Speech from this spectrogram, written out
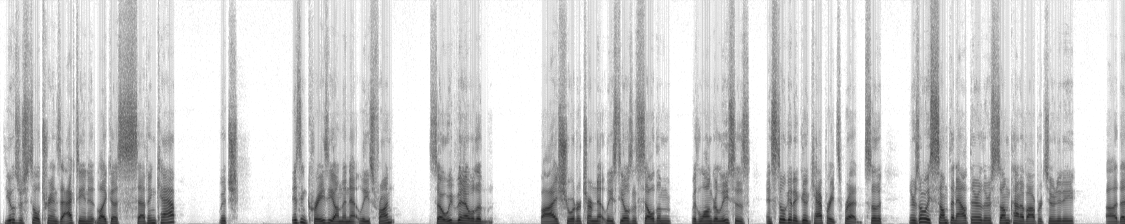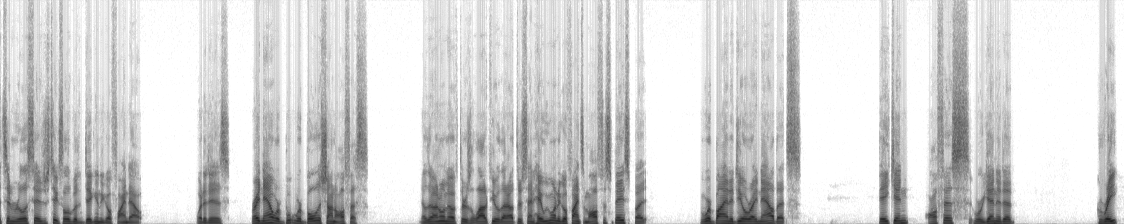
deals are still transacting at like a seven cap, which isn't crazy on the net lease front. So we've been able to buy shorter term net lease deals and sell them with longer leases and still get a good cap rate spread. So there's always something out there. There's some kind of opportunity uh, that's in real estate. It just takes a little bit of digging to go find out what it is. Right now, we're we're bullish on office. Now, I don't know if there's a lot of people that are out there saying, "Hey, we want to go find some office space," but we're buying a deal right now that's vacant office. We're getting at a great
